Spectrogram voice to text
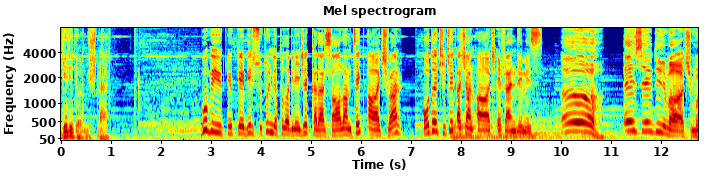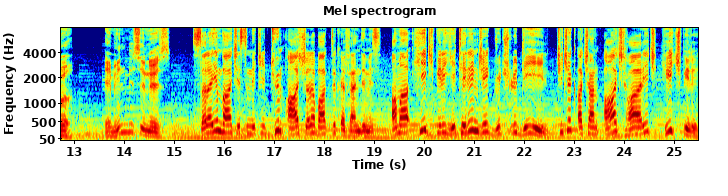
geri dönmüşler. Bu büyüklükte bir sütun yapılabilecek kadar sağlam tek ağaç var. O da çiçek açan ağaç efendimiz. Ah, en sevdiğim ağaç mı? Emin misiniz? Sarayın bahçesindeki tüm ağaçlara baktık efendimiz. Ama hiçbiri yeterince güçlü değil. Çiçek açan ağaç hariç hiçbiri.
